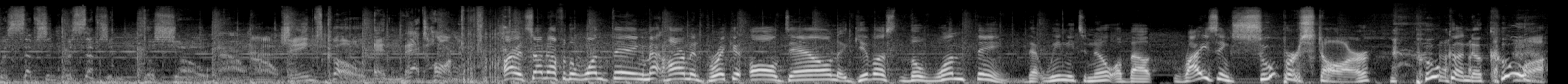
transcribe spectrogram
Reception Perception, the show. Now, James Koh and Matt Harmon. All right, it's time now for the one thing. Matt Harmon, break it all down. Give us the one thing that we need to know about rising superstar Puka Nacua.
